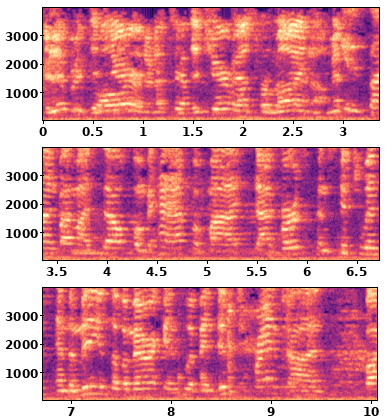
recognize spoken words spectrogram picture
deliberate The fraud, chair- and an attempt. the chair must remind- It is signed by myself on behalf of my diverse constituents and the millions of Americans who have been disenfranchised by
